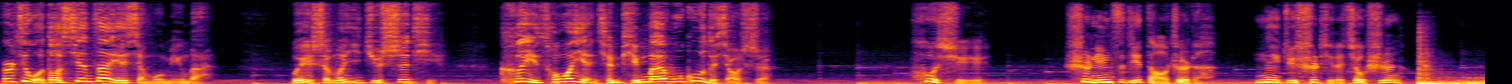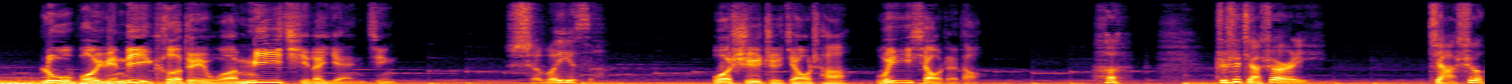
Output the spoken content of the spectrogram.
而且我到现在也想不明白，为什么一具尸体可以从我眼前平白无故的消失？或许，是您自己导致的那具尸体的消失呢？陆博云立刻对我眯起了眼睛，什么意思？我十指交叉，微笑着道：“哼，只是假设而已。假设，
